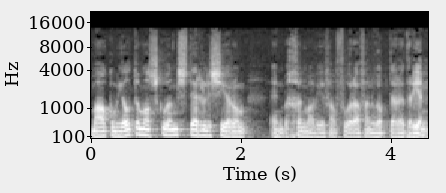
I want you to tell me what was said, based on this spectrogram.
maak hom heeltemal skoon, steriliseer hom en begin maar weer van voor af en hoop dat dit reën.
